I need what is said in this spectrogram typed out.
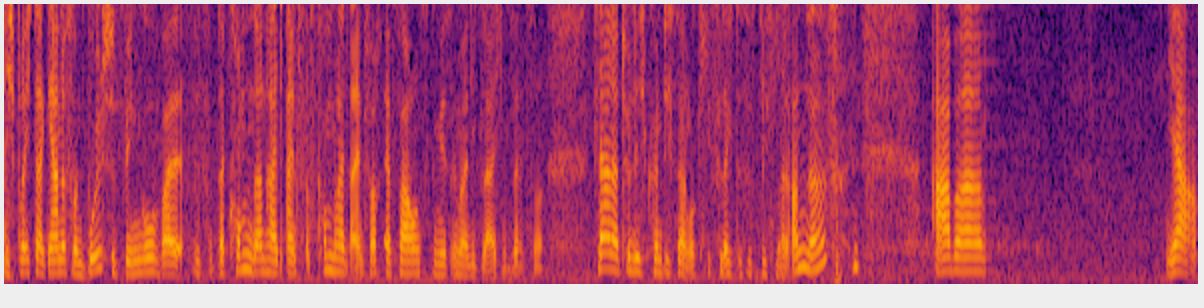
ich spreche da gerne von Bullshit-Bingo, weil das, da kommen dann halt einfach, es kommen halt einfach erfahrungsgemäß immer die gleichen Sätze. Klar, natürlich könnte ich sagen, okay, vielleicht ist es diesmal anders, aber ja,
